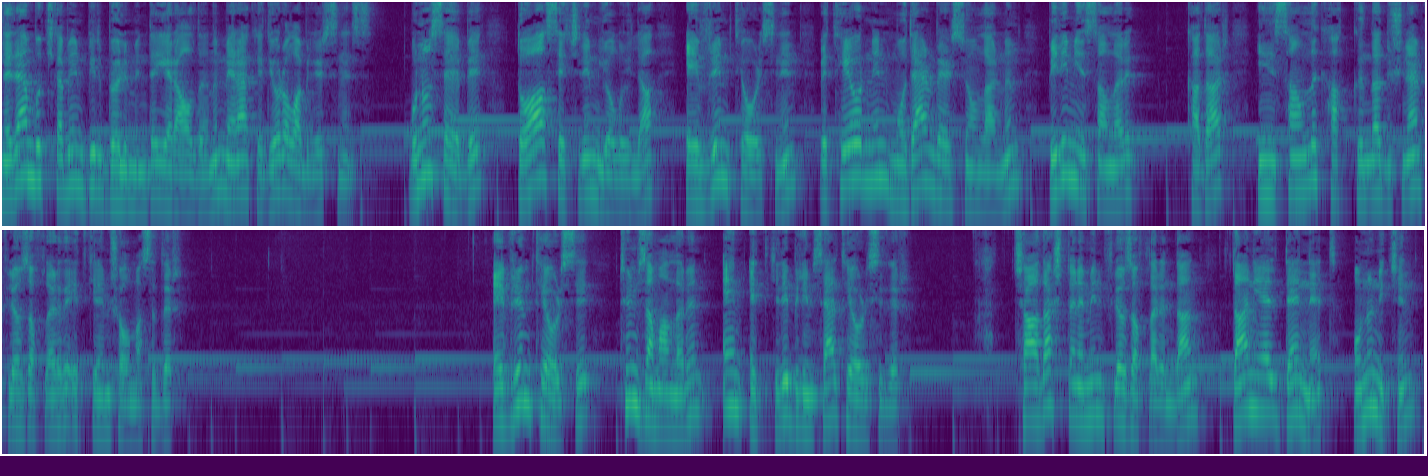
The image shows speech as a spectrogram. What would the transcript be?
Neden bu kitabın bir bölümünde yer aldığını merak ediyor olabilirsiniz. Bunun sebebi doğal seçilim yoluyla evrim teorisinin ve teorinin modern versiyonlarının bilim insanları kadar insanlık hakkında düşünen filozofları da etkilemiş olmasıdır. Evrim teorisi tüm zamanların en etkili bilimsel teorisidir. Çağdaş dönemin filozoflarından Daniel Dennett onun için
